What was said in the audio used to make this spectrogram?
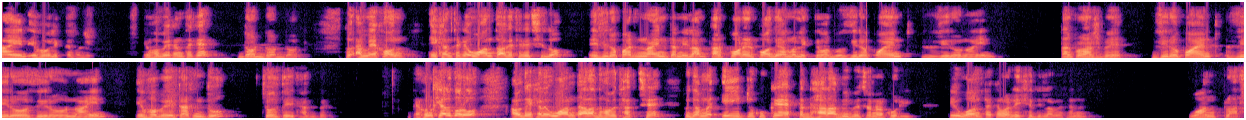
নাইন এভাবে লিখতে পারি। এভাবে এখান থেকে ডট ডট ডট তো আমি এখন এখান থেকে ওয়ান তো আগে থেকে ছিল, এই জিরো পয়েন্ট নাইনটা নিলাম তারপরের পদে আমরা লিখতে পারব জিরো পয়েন্ট জিরো নাইন তারপর আসবে zero point zero zero nine এভাবে এটা কিন্তু চলতেই থাকবে। এখন খেয়াল করো, আমাদের এখানে ওয়ানটা আলাদাভাবে থাকছে, যদি আমরা এইটুকুকে একটা ধারা বিবেচনা করি, এই ওয়ানটাকে আমরা রেখে দিলাম এখানে ওয়ান প্লাস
